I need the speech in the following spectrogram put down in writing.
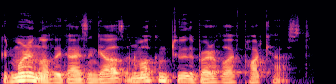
Good morning, lovely guys and gals, and welcome to the Bread of Life podcast.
